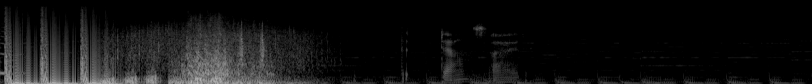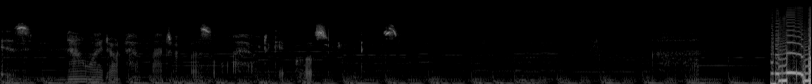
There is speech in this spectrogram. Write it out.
put up. Bye.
